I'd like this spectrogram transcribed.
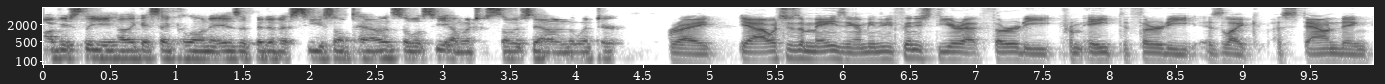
obviously, like I said, Kelowna is a bit of a seasonal town, so we'll see how much it slows down in the winter. Right. Yeah, which is amazing. I mean, if you finish the year at 30 from 8 to 30 is like astounding.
